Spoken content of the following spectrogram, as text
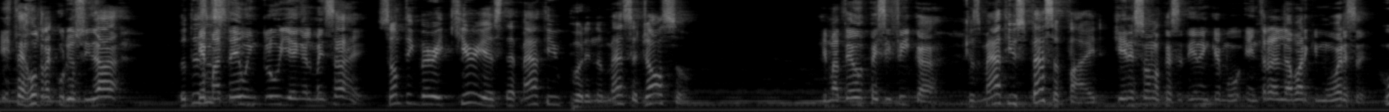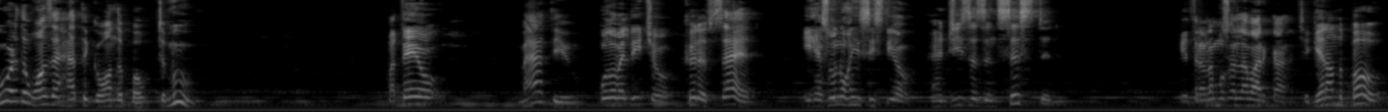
esta es otra curiosidad But que this Mateo incluye en el mensaje, something very curious that Matthew put in the message also. que Mateo especifica Because Matthew specified quiénes son los que se tienen que entrar en la barca y moverse. who are the ones that had to go on the boat to move. Mateo Matthew pudo haber dicho, could have said, y Jesús nos insistió, and Jesus insisted que entráramos en la barca to get on the boat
